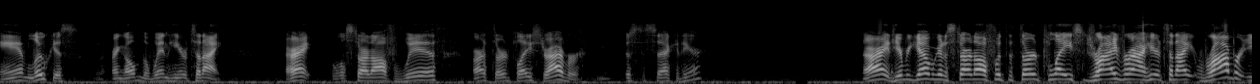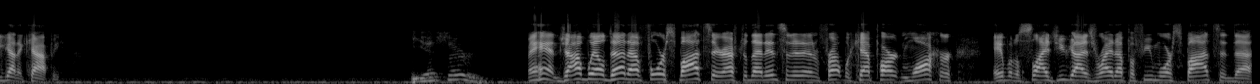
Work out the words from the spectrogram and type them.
And Lucas going to bring home the win here tonight. All right, we'll start off with our third place driver. Just a second here. All right, here we go. We're going to start off with the third place driver out here tonight. Robert, you got a copy. Yes, sir. Man, job well done. Up four spots there after that incident in front with Kephart and Walker. Able to slide you guys right up a few more spots. And uh,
